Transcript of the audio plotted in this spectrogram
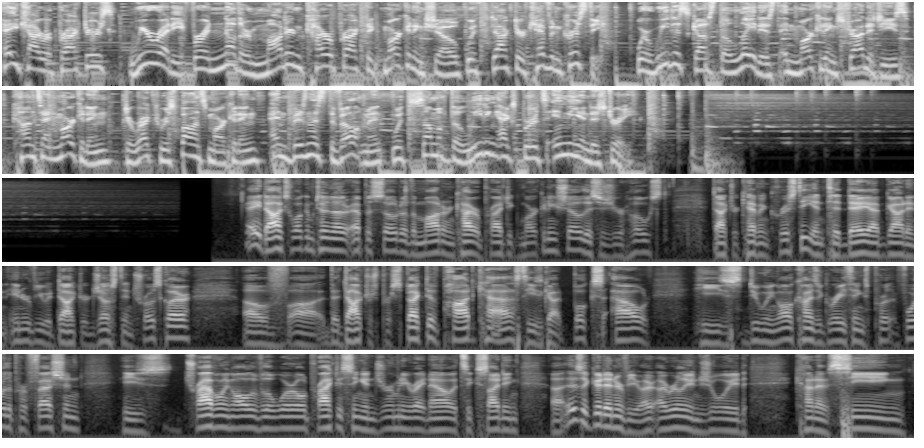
Hey, chiropractors! We're ready for another modern chiropractic marketing show with Dr. Kevin Christie, where we discuss the latest in marketing strategies, content marketing, direct response marketing, and business development with some of the leading experts in the industry. Hey, docs, welcome to another episode of the Modern Chiropractic Marketing Show. This is your host, Dr. Kevin Christie, and today I've got an interview with Dr. Justin Trosclair of uh, the Doctor's Perspective podcast. He's got books out. He's doing all kinds of great things for the profession. He's traveling all over the world, practicing in Germany right now. It's exciting. Uh, it was a good interview. I, I really enjoyed kind of seeing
